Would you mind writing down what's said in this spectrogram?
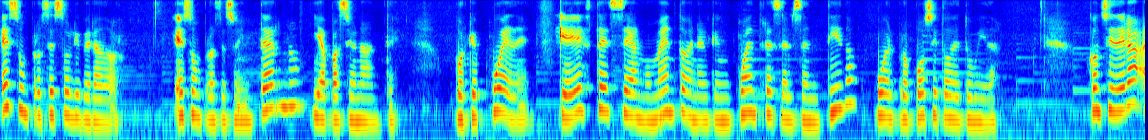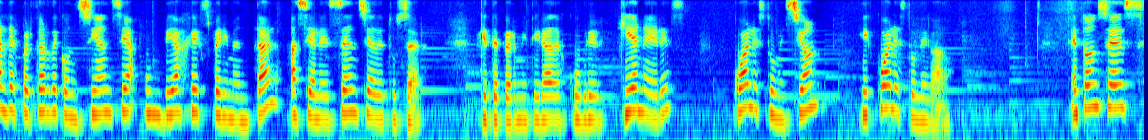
es un proceso liberador, es un proceso interno y apasionante porque puede que este sea el momento en el que encuentres el sentido o el propósito de tu vida. Considera al despertar de conciencia un viaje experimental hacia la esencia de tu ser, que te permitirá descubrir quién eres, cuál es tu misión y cuál es tu legado. Entonces,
